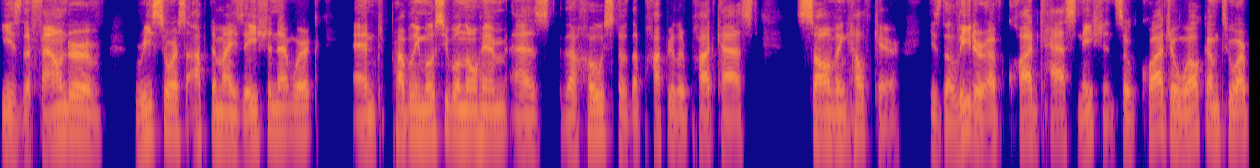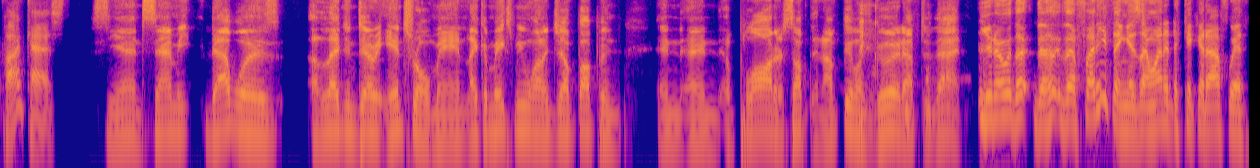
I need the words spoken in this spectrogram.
He is the founder of Resource Optimization Network, and probably most people know him as the host of the popular podcast Solving Healthcare. He's the leader of Quadcast Nation. So, Kwadwo, welcome to our podcast. Yeah, and Sammy, that was a legendary intro, man. Like it makes me want to jump up and and and applaud or something. I'm feeling good after that. You know, the, the the funny thing is I wanted to kick it off with,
